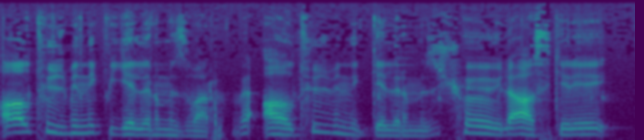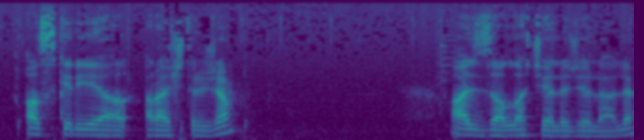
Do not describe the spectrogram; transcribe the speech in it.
600 binlik bir gelirimiz var ve 600 binlik gelirimizi şöyle askeri askeriye araştıracağım. Aziz Allah Celle Celaluhu.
